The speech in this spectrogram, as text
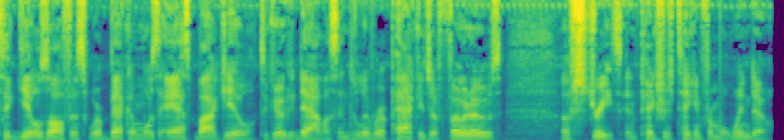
to Gill's office, where Beckham was asked by Gill to go to Dallas and deliver a package of photos of streets and pictures taken from a window.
